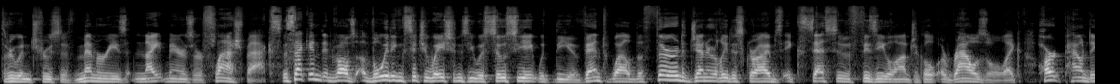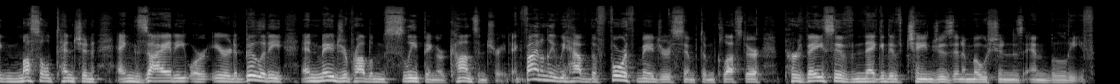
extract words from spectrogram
through intrusive memories, nightmares, or flashbacks. The second involves avoiding situations you associate with the event, while the third generally describes excessive physiological arousal, like heart pounding, muscle tension, anxiety, or irritability, and major problems sleeping or concentrating. Finally, we have the fourth major symptom cluster pervasive negative changes in emotions and belief,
